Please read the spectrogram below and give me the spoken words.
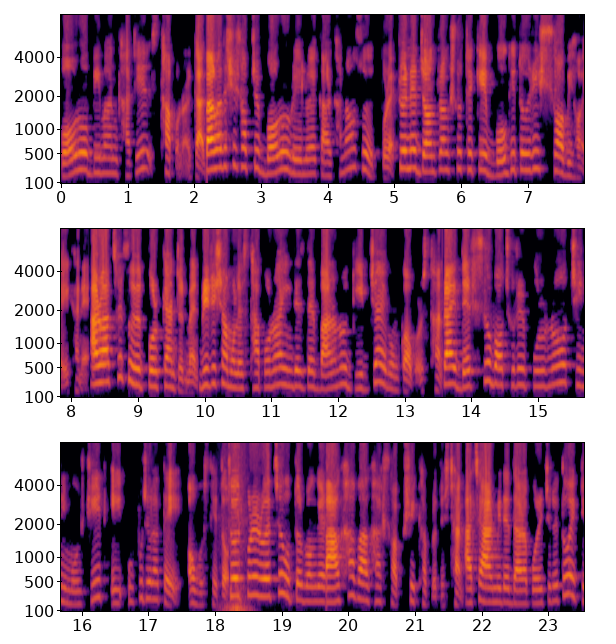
বড় বিমান ঘাঁটির স্থাপনার কাজ। বাংলাদেশের সবচেয়ে বড় রেলওয়ে কারখানাও সৈয়দপুরে। ট্রেনের যন্ত্রাংশ থেকে বগি তৈরি সবই হয় এখানে। আরও আছে সৈয়দপুর ক্যান্টনমেন্ট। ব্রিটিশ আমলের স্থাপনা ইংরেজদের বানানো গির্জা এবং কবরস্থান। প্রায় দেড়শো বছরের পুরনো চীনি মসজিদ এই উপজেলাতে অবস্থিত। সৈয়দপুরে রয়েছে উত্তরবঙ্গের বাঘা বাঘা সব শিক্ষা প্রতিষ্ঠান। আছে আর্মিদের দ্বারা পরিচালিত একটি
